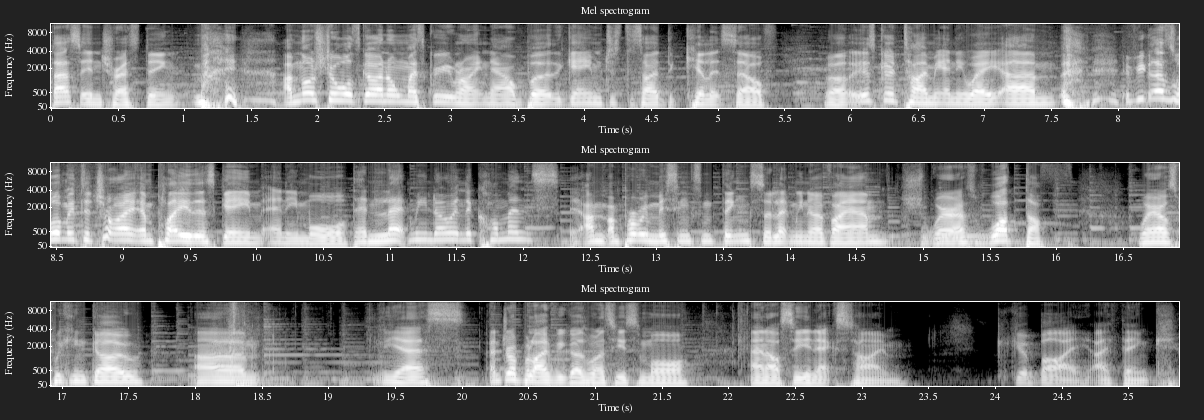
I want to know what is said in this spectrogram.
that's interesting. I'm not sure what's going on, on my screen right now, but the game just decided to kill itself. Well, it's good timing anyway. Um, if you guys want me to try and play this game anymore, then let me know in the comments. I'm, I'm probably missing some things, so let me know if I am. Where else? What the? where else we can go. Um, yes. And drop a like if you guys want to see some more. And I'll see you next time. Goodbye, I think.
